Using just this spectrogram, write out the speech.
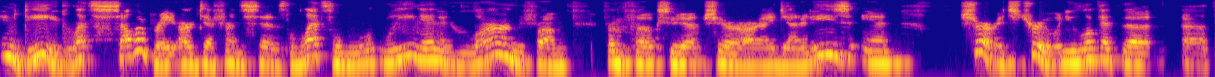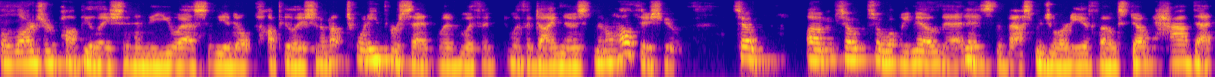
Indeed. Let's celebrate our differences. Let's lean in and learn from from folks who don't share our identities. And sure, it's true. When you look at the uh, the larger population in the U.S. the adult population, about 20% live with a with a diagnosed mental health issue. So um, so, so what we know then is the vast majority of folks don't have that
